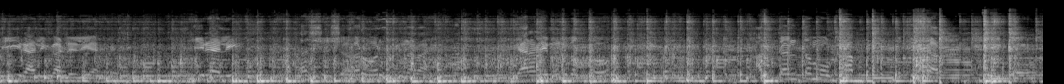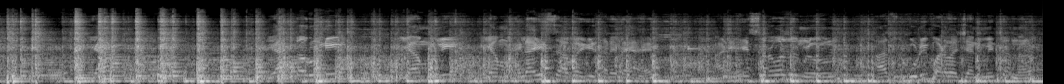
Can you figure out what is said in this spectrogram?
ही रॅली काढलेली आहे. ही रॅली आता श शहरभर फिरणार आहे. या रॅलीमध्ये बघतो अत्यंत मोठा प्रतिसाद या या तरुणी या मुली या महिलाही सहभागी झालेल्या आहेत. आणि हे सर्वजण मिळून आज गुढीपाडव्याच्या निमित्तानं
